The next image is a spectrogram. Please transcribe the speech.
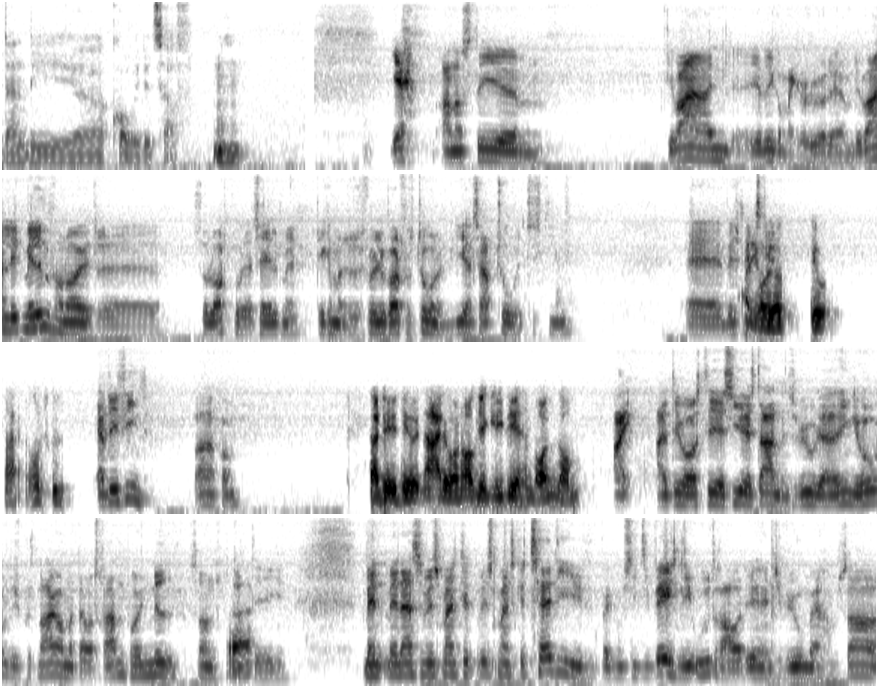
than the uh, COVID itself. Ja, Anders, det, øh, det var en, jeg ved ikke, om man kan høre det her, men det var en lidt mellemfornøjet øh, Solotko, jeg talte med. Det kan man jo selvfølgelig godt forstå, når de lige har tabt 2-1 til Skive. Øh, hvis Ja, man det var jo, det var, nej, undskyld. Ja, det er fint. Bare kom. Nej, det, det, nej, det var nok ikke lige det, han drømte om. Nej, nej, det var også det, jeg siger i starten af interviewet. Jeg havde egentlig håbet, at vi skulle snakke om, at der var 13 point ned. Sådan ja. Ja. det ikke. Men, men altså, hvis man, skal, hvis man skal tage de, hvad kan man sige, de væsentlige uddrag af det her interview med ham, så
